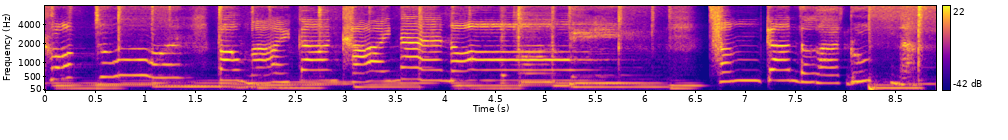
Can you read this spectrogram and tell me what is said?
ครบถ้วน เป้าหมายการขายแน่นอนทำการตลาดรุกหนัก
